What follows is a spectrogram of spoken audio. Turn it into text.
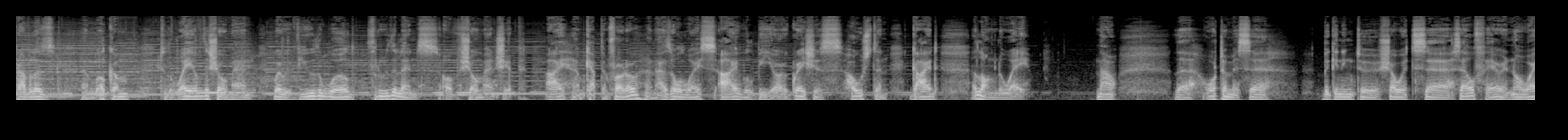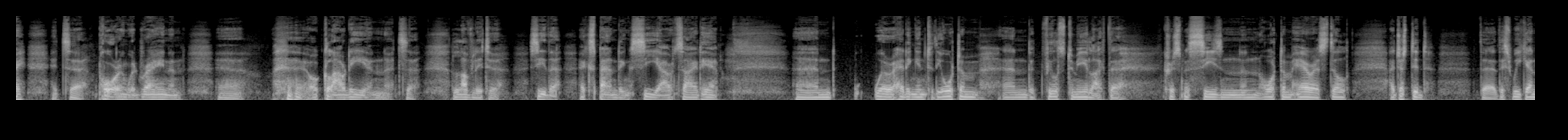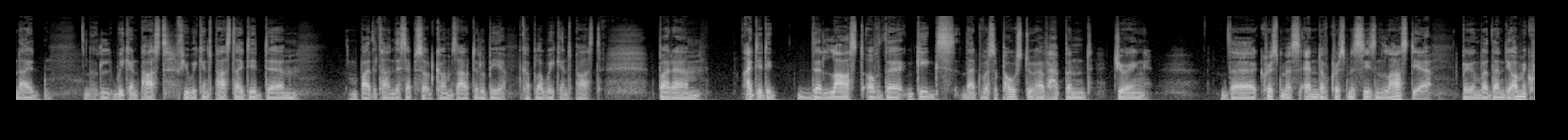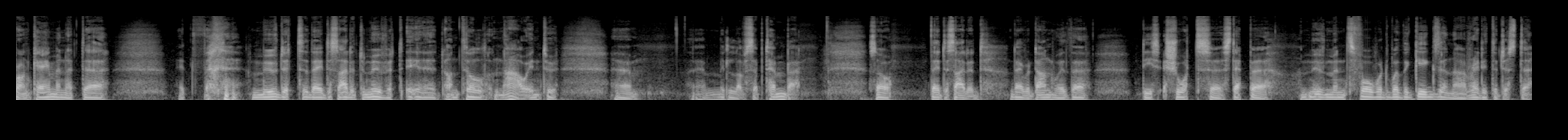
travelers, and welcome to the Way of the Showman, where we view the world through the lens of showmanship. I am Captain Frodo, and as always, I will be your gracious host and guide along the way. Now, the autumn is uh, beginning to show itself here in Norway. It's uh, pouring with rain and uh, or cloudy, and it's uh, lovely to see the expanding sea outside here. And we're heading into the autumn, and it feels to me like the Christmas season and autumn here is still. I just did the this weekend. I weekend past, a few weekends past, I did. Um, by the time this episode comes out, it'll be a couple of weekends past. But um, I did a, the last of the gigs that were supposed to have happened during the Christmas end of Christmas season last year, but then the Omicron came and it uh, it moved it. They decided to move it in, until now into um, uh, middle of September. So they decided they were done with uh, these short uh, step uh, movements forward with the gigs and are ready to just uh,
